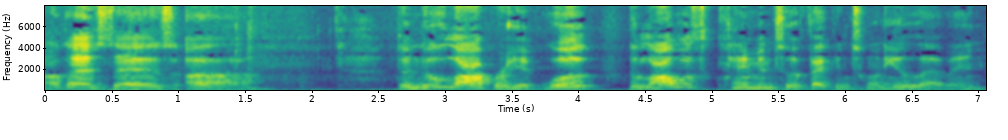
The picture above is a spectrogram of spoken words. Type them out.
Okay, it says uh the new law prohibit well, the law was came into effect in 2011.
